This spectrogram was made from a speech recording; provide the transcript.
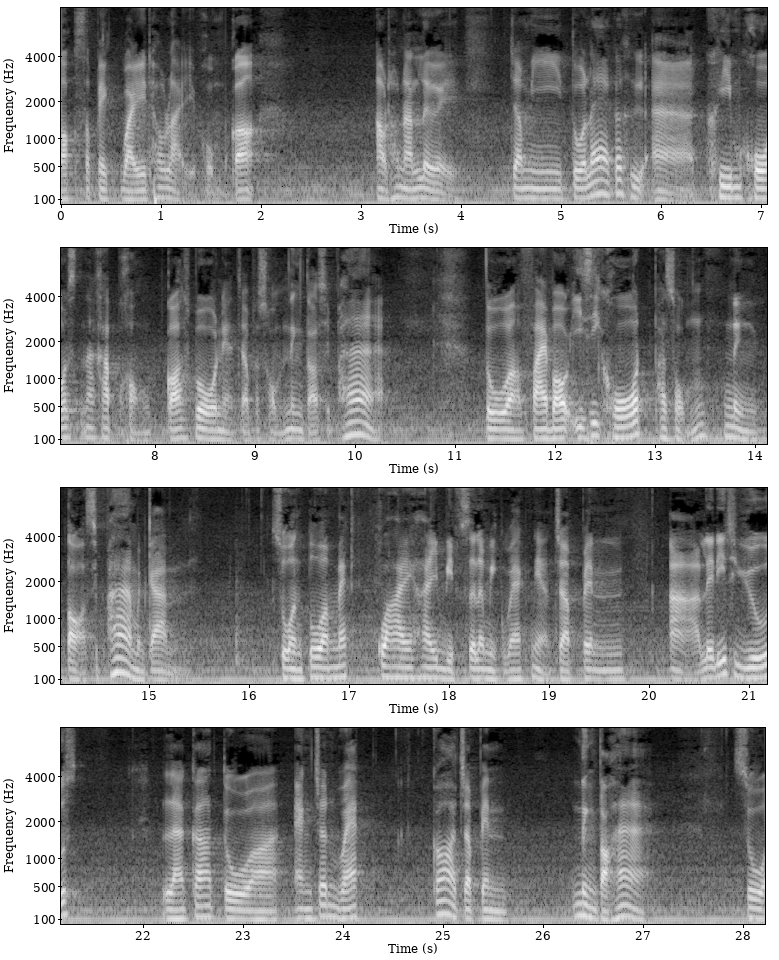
ล็อกสเปคไว้เท่าไหร่ ผมก็เอาเท่านั้นเลย จะมีตัวแรกก็คืออ่าครีมโคสนะครับของ g o s b o เนี่ยจะผสม 1 ต่อ 15 ตัว Fireball Easy Code ผสม 1 ต่อ 15 เหมือนกัน ส่วนตัว m a c q u i r e Hybrid Ceramic Wax เนี่ยจะเป็นอ่า ready to use แล้วก็ตัว Angel Wax ก็จะเป็น 1 ต่อ 5 ส่ว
